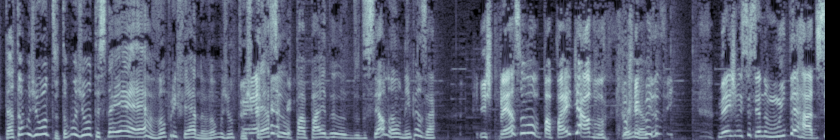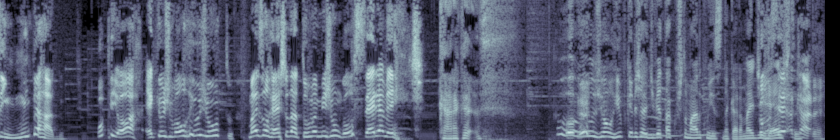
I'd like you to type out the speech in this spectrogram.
Então tamo junto, tamo junto. Isso daí é, é vamos pro inferno, vamos junto. Expresso papai do, do, do céu, não, nem pensar. Expresso papai diabo. Qualquer mesmo. coisa assim. Mesmo isso sendo muito errado, sim, muito errado. O pior é que o João riu junto, mas o resto da turma me julgou seriamente. Caraca. O, o João riu porque ele já devia estar acostumado com isso, né, cara? Mas de Com resto. Cara,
